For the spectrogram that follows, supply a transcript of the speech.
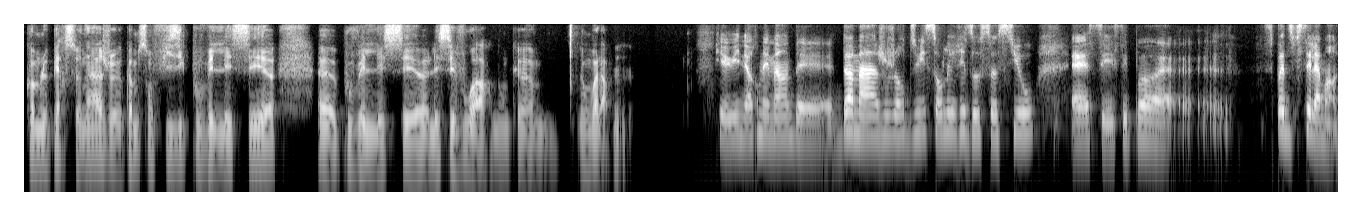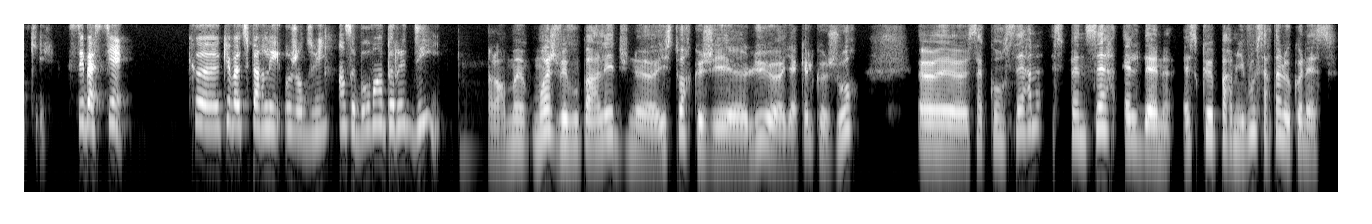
comme le personnage, euh, comme son physique pouvait le laisser, euh, euh, pouvait le laisser, laisser voir. Donc, donc voilà. Mm. Puis il y a eu énormément de dommages aujourd'hui sur les réseaux sociaux. c'est pas, pas difficile à manquer. Sébastien, que, que vas-tu parler aujourd'hui en ce beau vendredi? Alors moi, je vais vous parler d'une histoire que j'ai lue il y a quelques jours. Ça concerne Spencer Elden. Est-ce que parmi vous, certains le connaissent?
